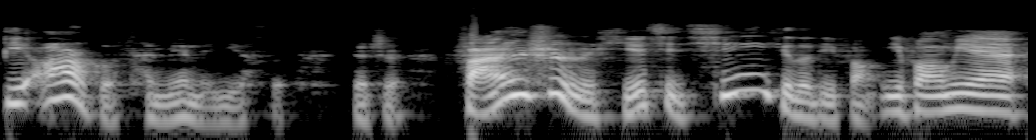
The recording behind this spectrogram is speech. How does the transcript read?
第二个层面的意思，就是凡是邪气侵袭的地方，一方面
